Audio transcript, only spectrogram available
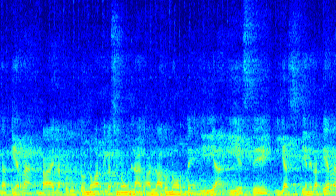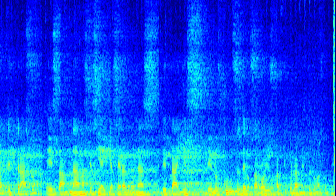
la, tierra, va el acueducto no arriba sino a un lado, al lado norte iría y, este, y ya se tiene la tierra de trazo, está, nada más que sí hay que hacer algunos detalles de los cruces de los arroyos particularmente es lo más complicado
